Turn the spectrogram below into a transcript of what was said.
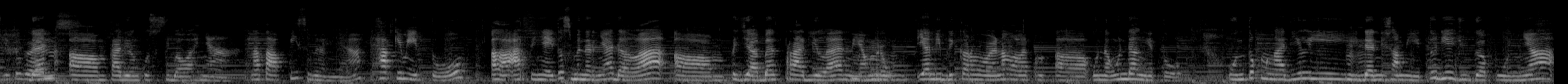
gitu guys dan em, peradilan khusus di bawahnya. Nah, tapi sebenarnya hakim itu eh, artinya itu sebenarnya adalah em, pejabat peradilan yang ber- yang diberikan wewenang oleh eh, undang-undang gitu untuk mengadili Mm-mm. dan di samping itu dia juga punya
